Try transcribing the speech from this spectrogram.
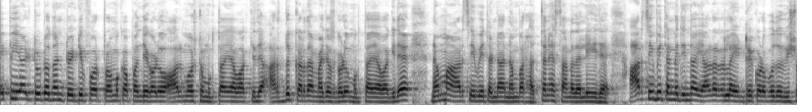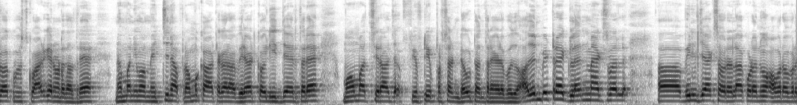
I P L two thousand twenty four ಪ್ರಮುಖ ಪಂದ್ಯಗಳು ಆಲ್ಮೋಸ್ಟ್ ಮುಕ್ತಾಯವಾಗ್ತಿದೆ. ಅರ್ಧಕ್ಕರ್ಧ ಮ್ಯಾಚಸ್ಗಳು ಮುಕ್ತಾಯವಾಗಿದೆ. ನಮ್ಮ ಆರ್ ಸಿ ಬಿ ತಂಡ ನಂಬರ್ ಹತ್ತನೇ ಸ್ಥಾನದಲ್ಲಿ ಇದೆ. ಆರ್ ಸಿ ಬಿ ತಂಡದಿಂದ ಯಾರೆಲ್ಲ ಎಂಟ್ರಿ ಕೊಡ್ಬೋದು ವಿಶ್ವಕಪ್ ಸ್ಕ್ವಾಡ್ಗೆ ನೋಡೋದಾದರೆ ನಮ್ಮ ನಿಮ್ಮ ಮೆಚ್ಚಿನ ಪ್ರಮುಖ ಆಟಗಾರ ವಿರಾಟ್ ಕೊಹ್ಲಿ ಇದ್ದೇ ಇರ್ತಾರೆ. Mohammed Siraj fifty percent doubt ಅಂತಲೇ ಹೇಳ್ಬೋದು. ಅದನ್ನು ಬಿಟ್ಟರೆ ಗ್ಲೆನ್ ಮ್ಯಾಕ್ಸ್ವೆಲ್ ವಿಲ್ ಜಾಕ್ಸ್ ಅವರೆಲ್ಲ ಕೂಡ ಅವರವರ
